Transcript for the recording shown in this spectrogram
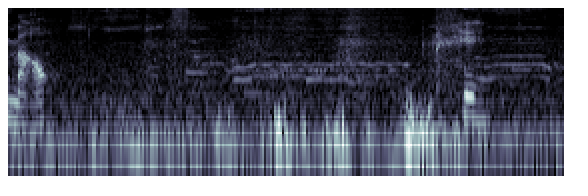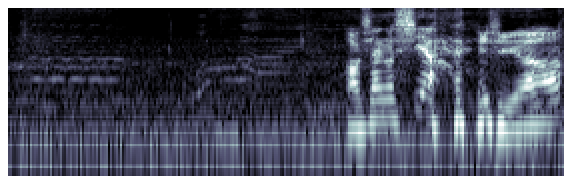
毛。嘿，好像要下雨了。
